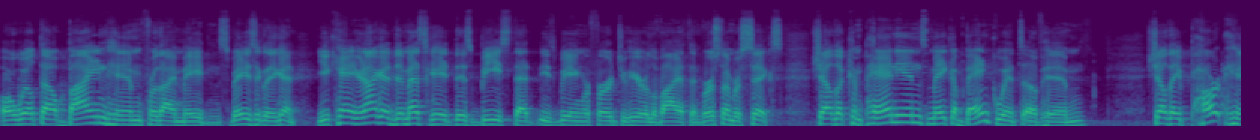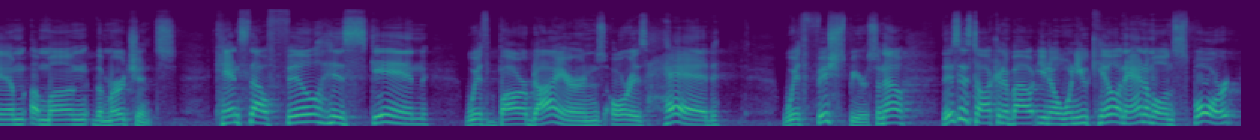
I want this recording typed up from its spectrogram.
or wilt thou bind him for thy maidens? Basically, again, you can't, you're not going to domesticate this beast that is being referred to here, Leviathan. Verse number 6, Shall the companions make a banquet of him? Shall they part him among the merchants? Canst thou fill his skin with barbed irons or his head with fish spears. So now this is talking about, you know, when you kill an animal in sport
